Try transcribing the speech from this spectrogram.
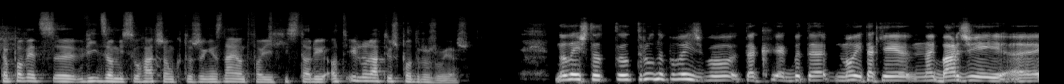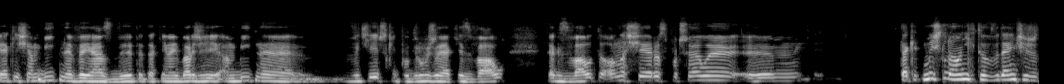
To powiedz y, widzom i słuchaczom, którzy nie znają twojej historii, od ilu lat już podróżujesz? No wiesz, to, to trudno powiedzieć, bo tak jakby te moje takie najbardziej e, jakieś ambitne wyjazdy, te takie najbardziej ambitne wycieczki, podróże, jakie zwał, tak zwał, to one się rozpoczęły tak jak myślę o nich, to wydaje mi się, że,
